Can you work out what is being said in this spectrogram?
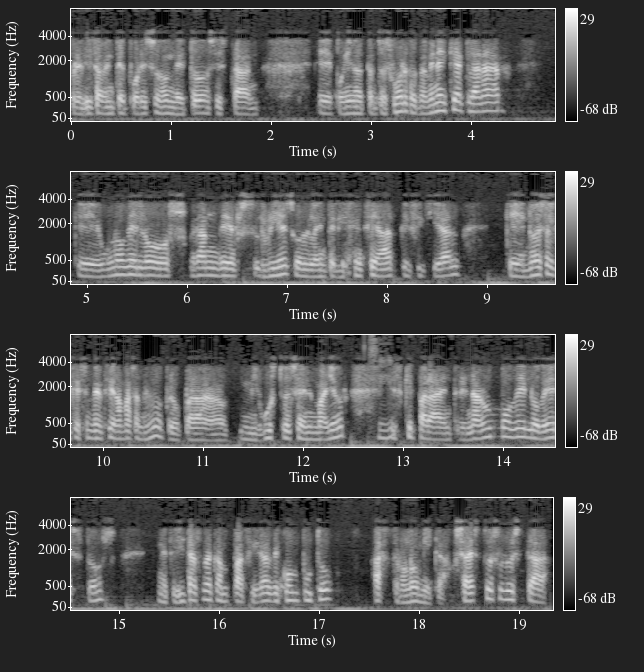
precisamente por eso donde todos están eh, poniendo tanto esfuerzo. También hay que aclarar que uno de los grandes riesgos de la inteligencia artificial que no es el que se menciona más a menudo, pero para mi gusto es el mayor, es que para entrenar un modelo de estos necesitas una capacidad de cómputo astronómica. O sea, esto solo está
